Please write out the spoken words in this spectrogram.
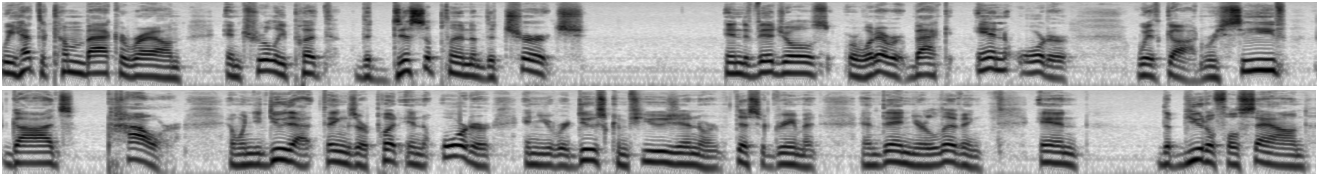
we have to come back around and truly put the discipline of the church, individuals or whatever, back in order with God. Receive God's power. And when you do that, things are put in order and you reduce confusion or disagreement. And then you're living in the beautiful sound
